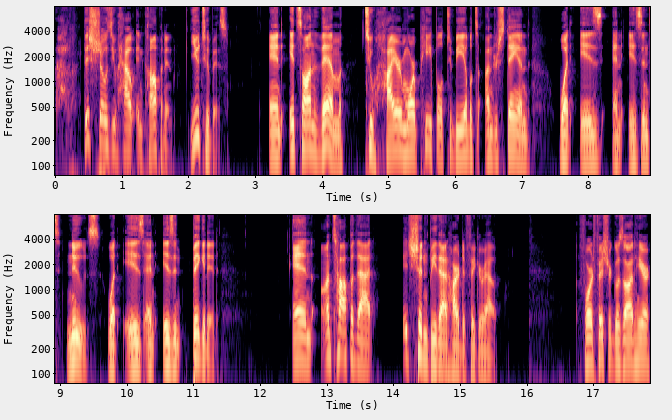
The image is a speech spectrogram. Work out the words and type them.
this shows you how incompetent YouTube is. And it's on them to hire more people to be able to understand what is and isn't news, what is and isn't bigoted. And on top of that, it shouldn't be that hard to figure out. Ford Fischer goes on here.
